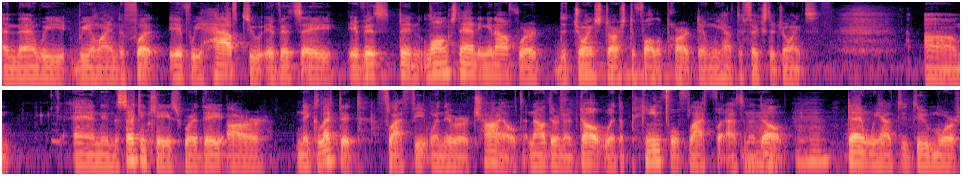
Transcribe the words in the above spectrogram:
and then we realign the foot if we have to. If it's a if it's been long standing enough where the joint starts to fall apart, then we have to fix the joints. Um, and in the second case, where they are neglected flat feet when they were a child, and now they're an adult with a painful flat foot as an mm-hmm. adult, mm-hmm. then we have to do more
